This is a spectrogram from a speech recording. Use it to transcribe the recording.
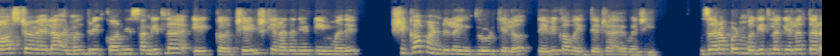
टॉसच्या वेळेला हरमनप्रीत कौरनी सांगितलं एक चेंज केला त्यांनी टीममध्ये शिखा पांडेला इन्क्लूड केलं देविका वैद्यच्या ऐवजी. जर आपण बघितलं गेलं तर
